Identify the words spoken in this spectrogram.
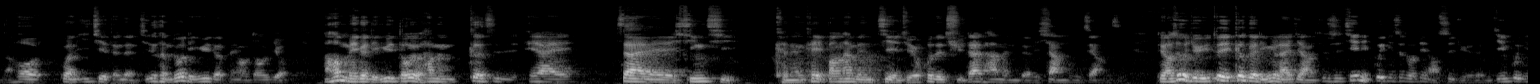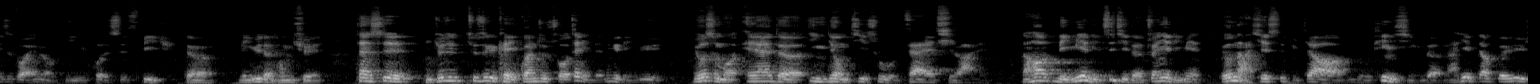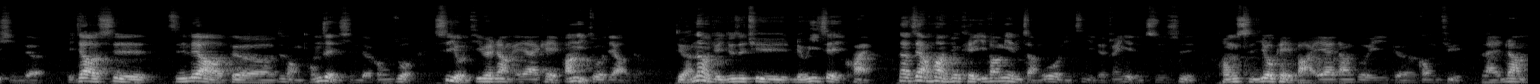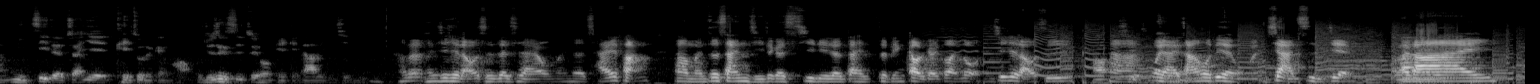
然后不管医界等等，其实很多领域的朋友都有。然后每个领域都有他们各自 AI 在兴起，可能可以帮他们解决或者取代他们的项目这样子。对啊，所以我觉得对各个领域来讲，就是今天你不一定是做电脑视觉的，你今天不一定是做 NLP 或者是 Speech 的领域的同学，但是你就是就是可以关注说，在你的那个领域有什么 AI 的应用技术在起来，然后里面你自己的专业里面有哪些是比较 routine 型的，哪些比较规律型的，比较是资料的这种同整型的工作，是有机会让 AI 可以帮你做掉的，对啊，那我觉得就是去留意这一块。那这样的话，你就可以一方面掌握你自己的专业的知识，同时又可以把 AI 当做一个工具，来让你自己的专业可以做得更好。我觉得这个是最后可以给大家的一个建议。好的，很谢谢老师这次来我们的采访。那我们这三集这个系列就在这边告一个段落。谢谢老师。好，那。未来杂货店，我们下次见，拜拜。拜拜。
